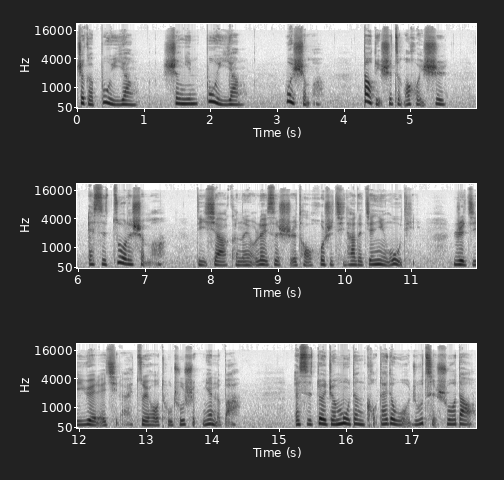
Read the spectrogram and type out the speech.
这个不一样，声音不一样，为什么？到底是怎么回事？S 做了什么？底下可能有类似石头或是其他的坚硬物体，日积月累起来，最后突出水面了吧？S 对着目瞪口呆的我如此说道。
